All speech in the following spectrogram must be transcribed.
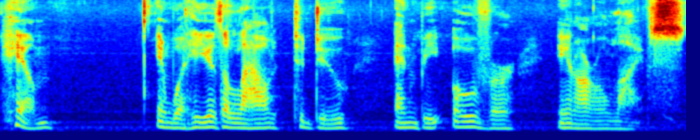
him in what he is allowed to do and be over in our own lives.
